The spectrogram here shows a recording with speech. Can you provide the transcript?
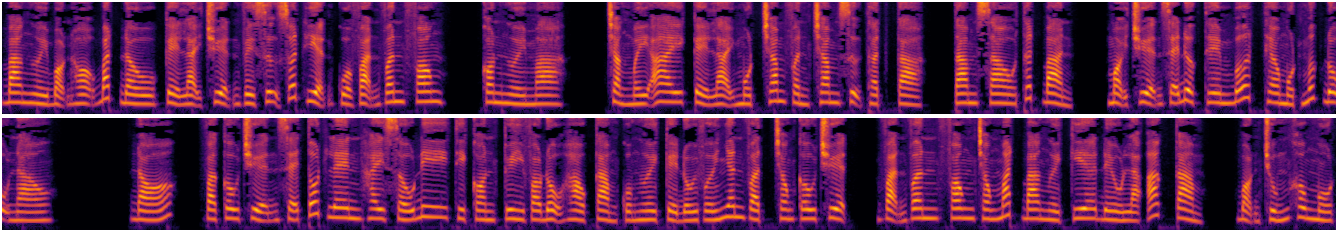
Ba người bọn họ bắt đầu kể lại chuyện về sự xuất hiện của Vạn Vân Phong, con người mà, chẳng mấy ai kể lại 100% sự thật cả, tam sao thất bản, mọi chuyện sẽ được thêm bớt theo một mức độ nào. Đó, và câu chuyện sẽ tốt lên hay xấu đi thì còn tùy vào độ hào cảm của người kể đối với nhân vật trong câu chuyện. Vạn Vân Phong trong mắt ba người kia đều là ác cảm, bọn chúng không một.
